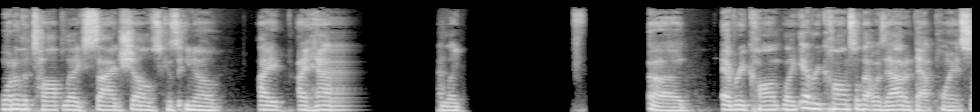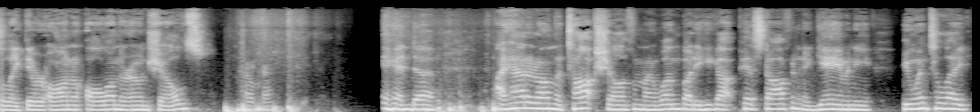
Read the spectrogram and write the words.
one of the top like side shelves, because you know I I had like uh every con like every console that was out at that point, so like they were on all on their own shelves. Okay. and uh, I had it on the top shelf. And my one buddy, he got pissed off in a game, and he he went to like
